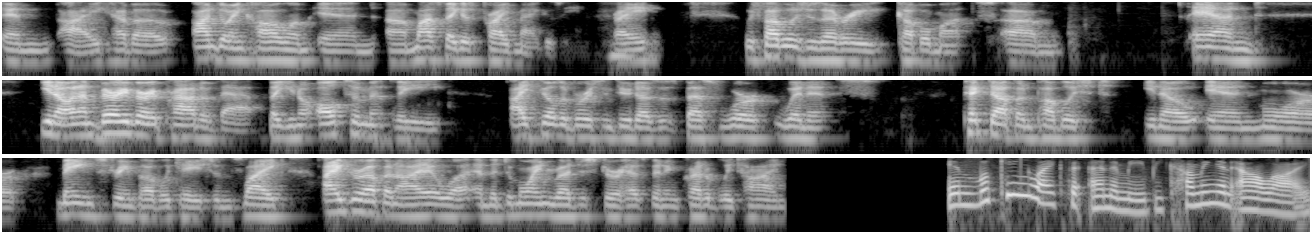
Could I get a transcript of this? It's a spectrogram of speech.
and I have a ongoing column in um, Las Vegas Pride magazine, mm-hmm. right, which publishes every couple months, um, and you know, and I'm very very proud of that. But you know, ultimately, I feel that Bursting Through does its best work when it's picked up and published, you know, in more mainstream publications. Like I grew up in Iowa, and the Des Moines Register has been incredibly kind in Looking Like the Enemy, Becoming an Ally,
